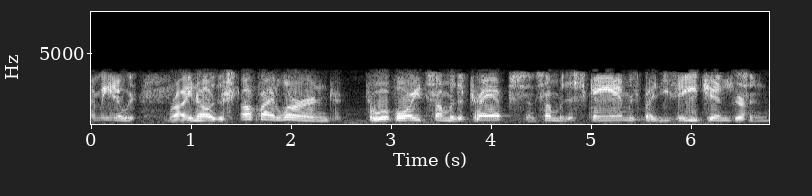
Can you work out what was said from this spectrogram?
I mean, it was right. you know the stuff I learned to avoid some of the traps and some of the scams by these agents Sure. and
